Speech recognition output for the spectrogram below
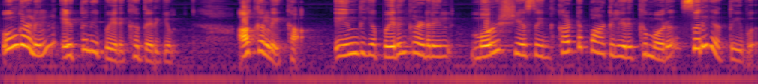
உங்களில் எத்தனை பேருக்கு தெரியும்? அகலேகா இந்திய பெருங்கடலில் மொரிஷியஸின் கட்டுப்பாட்டில் இருக்கும் ஒரு சிறிய தீவு.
